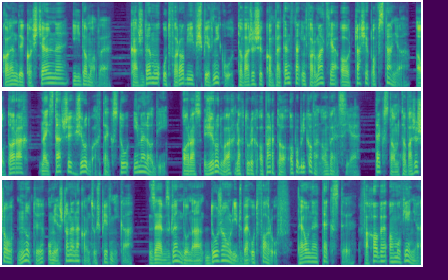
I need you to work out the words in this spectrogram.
kolendy kościelne i domowe. Każdemu utworowi w śpiewniku towarzyszy kompetentna informacja o czasie powstania, autorach, najstarszych źródłach tekstu i melodii oraz źródłach, na których oparto opublikowaną wersję. Tekstom towarzyszą nuty umieszczone na końcu śpiewnika. Ze względu na dużą liczbę utworów, pełne teksty, fachowe omówienia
